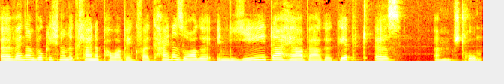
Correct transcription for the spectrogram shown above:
äh, wenn dann wirklich nur eine kleine Powerbank, weil keine Sorge, in jeder Herberge gibt es ähm, Strom.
